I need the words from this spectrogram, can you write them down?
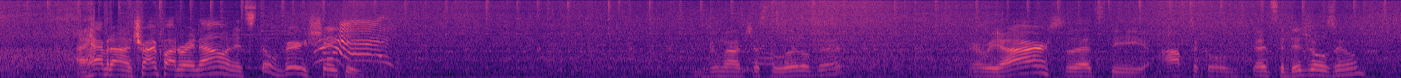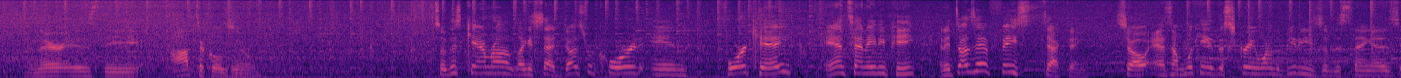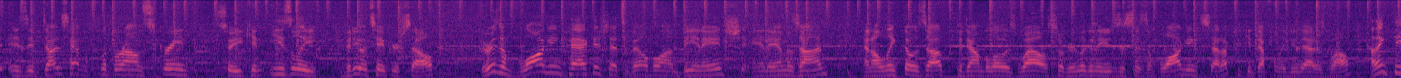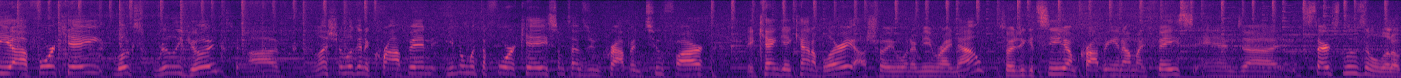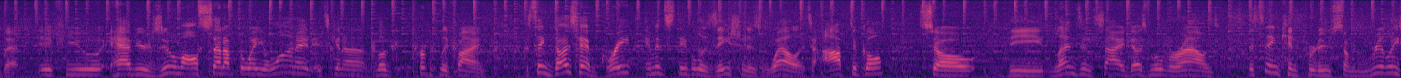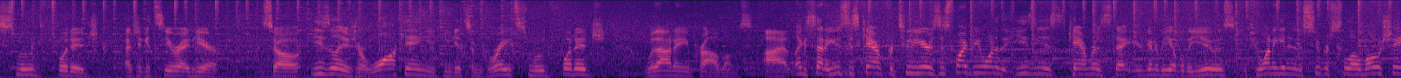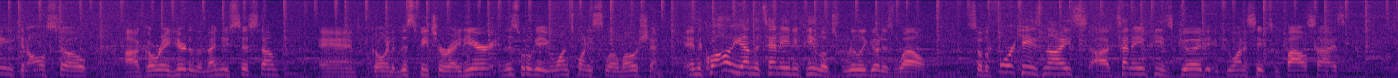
I have it on a tripod right now and it's still very shaky. Hi. Zoom out just a little bit. There we are. So that's the optical, that's the digital zoom. And there is the optical zoom. So this camera, like I said, does record in 4K and 1080p, and it does have face detecting. So as I'm looking at the screen, one of the beauties of this thing is, is it does have a flip around screen so you can easily videotape yourself. There is a vlogging package that's available on B&H and Amazon, and I'll link those up to down below as well. So if you're looking to use this as a vlogging setup, you can definitely do that as well. I think the uh, 4K looks really good. Uh, unless you're looking to crop in, even with the 4K, sometimes you crop in too far, it can get kind of blurry. I'll show you what I mean right now. So as you can see, I'm cropping it on my face and uh, it starts losing a little bit. If you have your zoom all set up the way you want it, it's gonna look perfectly fine. This thing does have great image stabilization as well. It's optical, so the lens inside does move around. This thing can produce some really smooth footage, as you can see right here. So easily as you're walking, you can get some great smooth footage without any problems. Uh, like I said, I used this camera for two years. This might be one of the easiest cameras that you're gonna be able to use. If you wanna get into super slow motion, you can also uh, go right here to the menu system and go into this feature right here, and this will get you 120 slow motion. And the quality on the 1080p looks really good as well. So the 4K is nice, uh, 1080p is good if you wanna save some file size.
